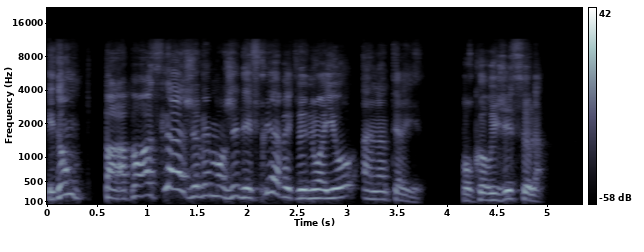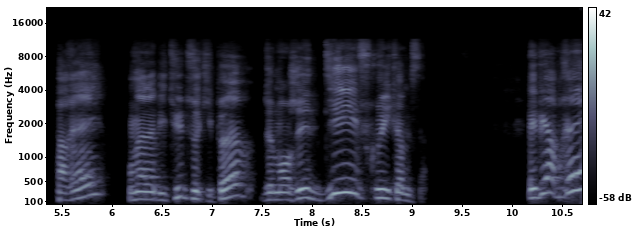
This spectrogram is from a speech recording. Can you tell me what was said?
Et donc, par rapport à cela, je vais manger des fruits avec le noyau à l'intérieur pour corriger cela. Pareil, on a l'habitude, ceux qui peuvent, de manger 10 fruits comme ça. Et puis après,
